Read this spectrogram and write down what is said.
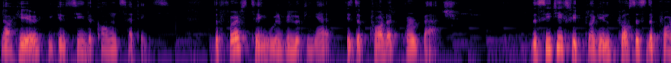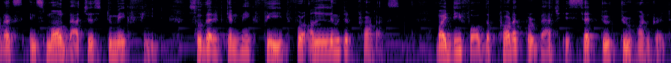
Now here, you can see the common settings. The first thing we'll be looking at is the product per batch. The CTX Feed plugin processes the products in small batches to make feed so that it can make feed for unlimited products. By default, the product per batch is set to 200.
